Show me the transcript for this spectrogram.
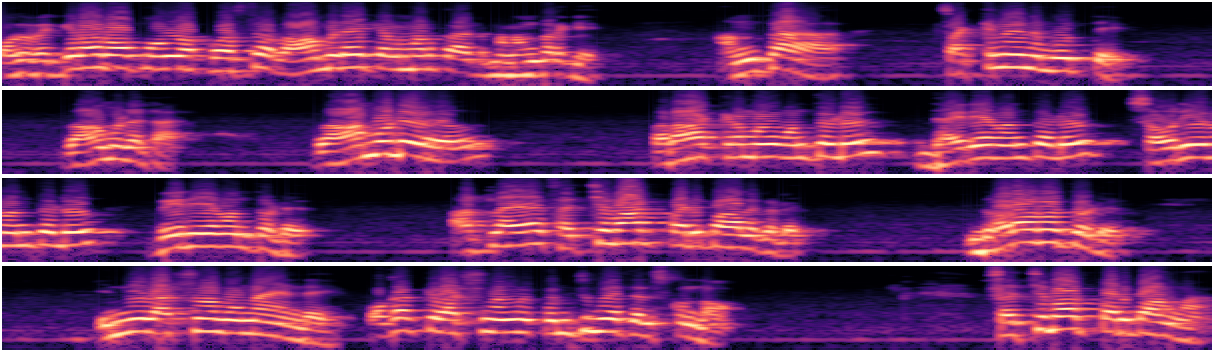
ఒక విగ్రహ రూపంలో పోస్తే రాముడే కనబడతాడు మనందరికీ. అంత చక్కనైన మూర్తి. రాముడట. రాముడు పరాక్రమవంతుడు ధైర్యవంతుడు శౌర్యవంతుడు వీర్యవంతుడు. అట్లాగే సత్యవాక్ పరిపాలకుడు దృఢవ్రతుడు ఇన్ని లక్షణాలు ఉన్నాయండి. ఒక్కొక్క లక్షణాలను కొంచెంగా తెలుసుకుందాం. సత్యవాక్ పరిపాలన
